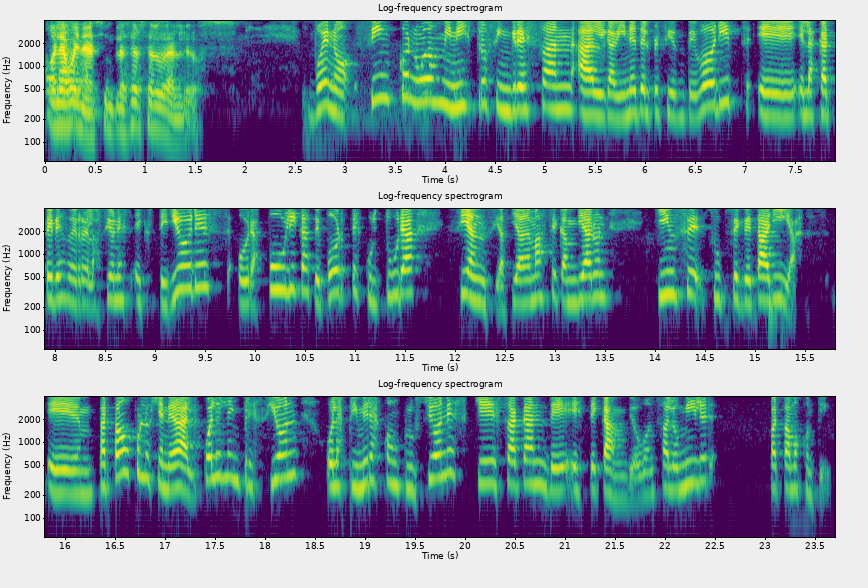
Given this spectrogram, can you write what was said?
Hola, buenas, un placer saludarlos. Bueno, cinco nuevos ministros ingresan al gabinete del presidente Boric eh, en las carteras de Relaciones Exteriores, Obras Públicas, Deportes, Cultura, Ciencias y además se cambiaron 15 subsecretarías. Eh, partamos por lo general. ¿Cuál es la impresión o las primeras conclusiones que sacan de este cambio? Gonzalo Miller, partamos contigo.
